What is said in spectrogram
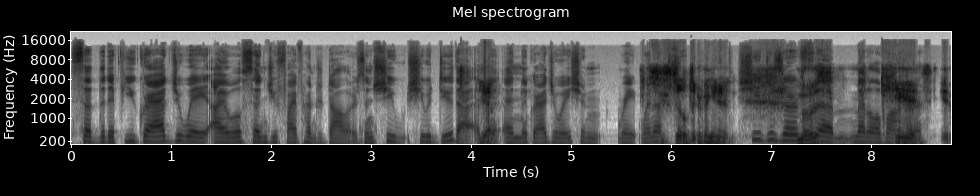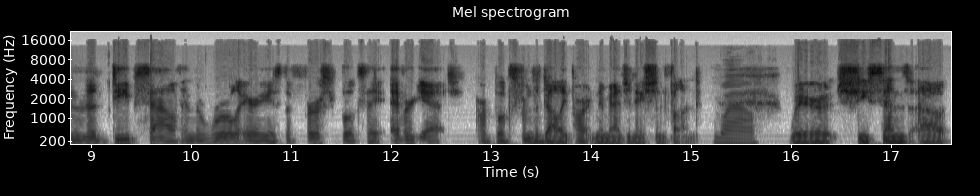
said that if you graduate i will send you $500 and she she would do that and, Yep. the, and the graduation rate went up She's still doing it. she deserves Most the medal of honor Kids in the deep south and the rural areas, the first books they ever get are books from the Dolly Parton Imagination Fund, wow where she sends out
